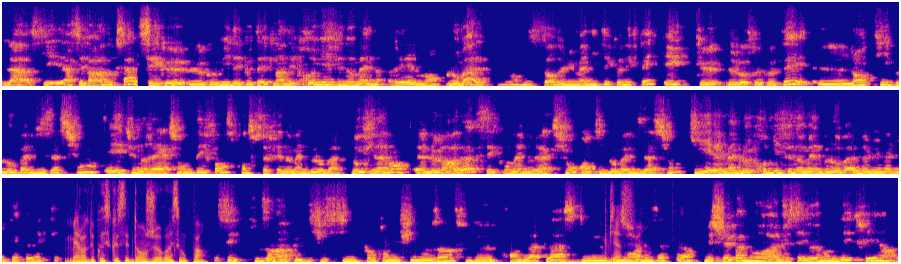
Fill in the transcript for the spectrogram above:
là, ce qui est assez paradoxal, c'est que le Covid est peut-être l'un des premiers phénomènes réellement global dans l'histoire de l'humanité connectée, et que de l'autre côté, l'anti-globalisation est une réaction de défense contre ce phénomène global. Donc finalement, euh, le paradoxe, c'est qu'on a une réaction anti-globalisation qui est elle-même le premier phénomène global de l'humanité connectée. Mais alors du coup, est-ce que c'est dangereux ou pas? C'est toujours un peu difficile quand on est philosophe de prendre la place de Bien du sûr. moralisateur. Mais je fais pas de morale, j'essaie vraiment de décrire,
